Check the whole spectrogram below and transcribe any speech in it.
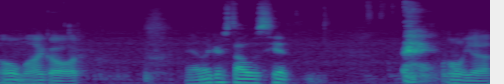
Oh my god. Yeah, Lego Star Wars hit. Oh yeah.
